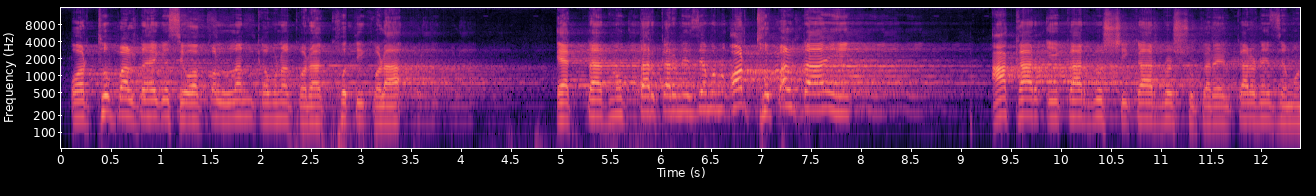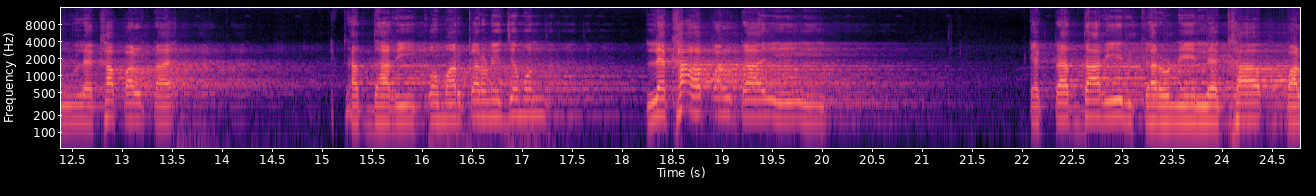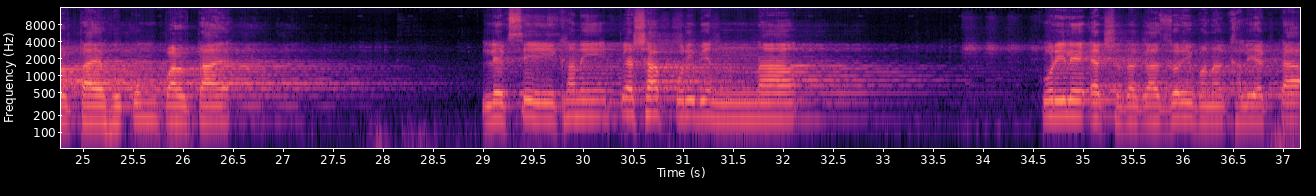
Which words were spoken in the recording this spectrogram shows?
অর্থ পাল্টায় গেছে, অকল্যাণ কামনা করা, ক্ষতি করা। একটা নোক্তার কারণে যেমন অর্থ পাল্টায়, আকার, একার রস্যিকার রস্যকারের কারণে যেমন লেখা পাল্টায় একটা দাড়ি কমার কারণে যেমন লেখা পাল্টায়, একটা দাড়ির কারণে লেখা পাল্টায়, হুকুম পাল্টায়। লেখছে, এখানে পেশাব করিবেন না। করিলে একশো টাকা জরিমানা, খালি একটা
